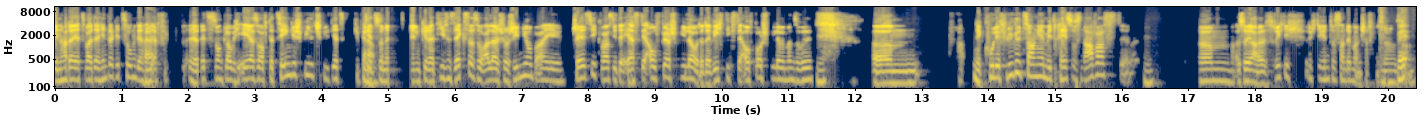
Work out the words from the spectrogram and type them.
den hat er jetzt weiter hintergezogen. Der ja. hat ja äh, letzte Saison, glaube ich, eher so auf der 10 gespielt, spielt jetzt, gibt genau. jetzt so einen, einen kreativen Sechser, so à la Jorginho bei Chelsea, quasi der erste Aufbauspieler oder der wichtigste Aufbauspieler, wenn man so will. Mhm. Ähm, eine coole Flügelzange mit Jesus Navas. Mhm. ähm, also ja, ist richtig, richtig interessante Mannschaft, muss man sagen.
